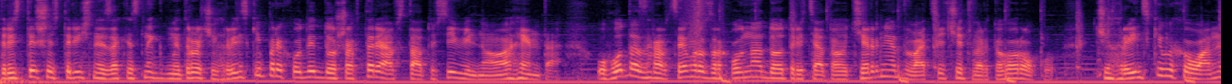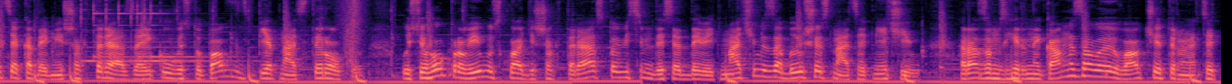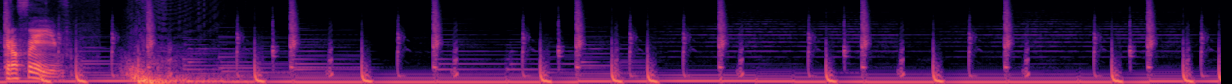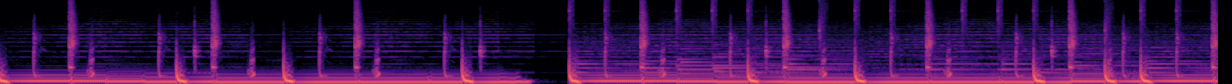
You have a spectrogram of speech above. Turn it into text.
36-річний захисник Дмитро Чигринський переходить до Шахтаря в статусі вільного агента. Угода з гравцем розрахована до 30 червня 2024 року. Чигринський вихованець Академії Шахтаря, за яку виступав з 15 років. Усього провів у складі Шахтаря 189 матчів і забив 16 м'ячів. Разом з гірниками завоював 14 трофеїв.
